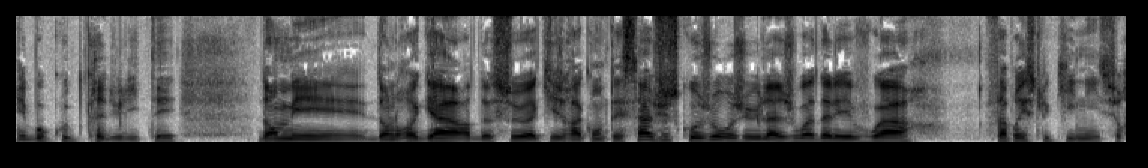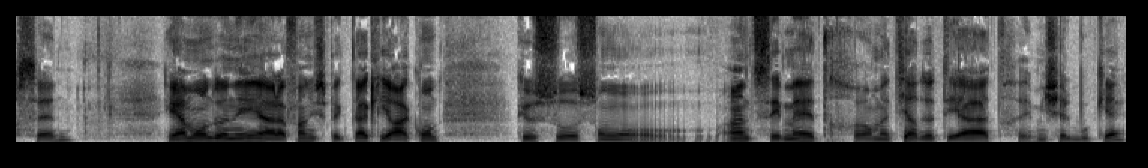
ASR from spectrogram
et beaucoup de crédulité dans, le regard de ceux à qui je racontais ça, jusqu'au jour où j'ai eu la joie d'aller voir Fabrice Lucchini sur scène. Et à un moment donné, à la fin du spectacle, il raconte que son, un de ses maîtres en matière de théâtre est Michel Bouquet,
